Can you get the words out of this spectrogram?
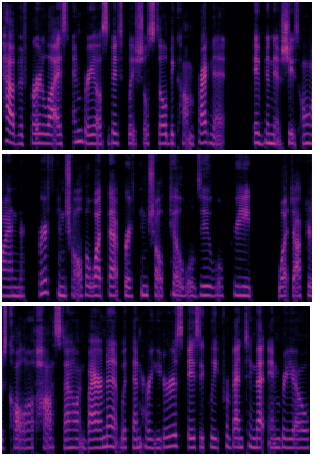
have a fertilized embryo. So basically, she'll still become pregnant even if she's on birth control. But what that birth control pill will do will create what doctors call a hostile environment within her uterus, basically preventing that embryo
